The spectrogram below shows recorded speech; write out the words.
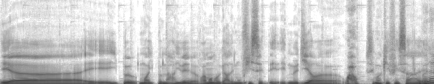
Et, euh, et- et il peut, moi, il peut m'arriver euh, vraiment de regarder mon fils et, de me dire euh, Waouh, c'est moi qui ai fait ça. Voilà,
